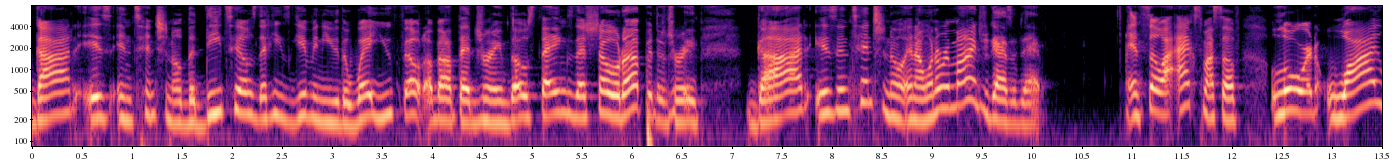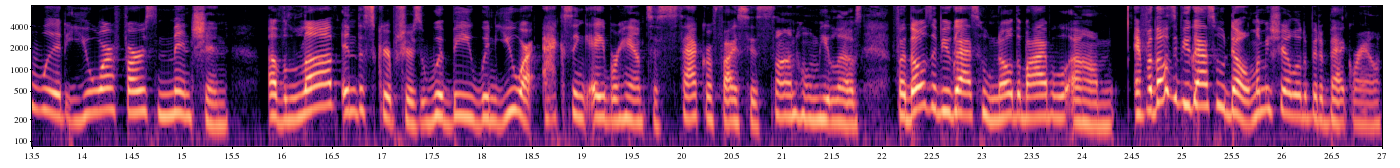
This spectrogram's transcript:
God is intentional. The details that He's given you, the way you felt about that dream, those things that showed up in the dream, God is intentional. And I want to remind you guys of that. And so I asked myself, Lord, why would your first mention of love in the scriptures would be when you are asking Abraham to sacrifice his son whom he loves. For those of you guys who know the Bible, um, and for those of you guys who don't, let me share a little bit of background.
